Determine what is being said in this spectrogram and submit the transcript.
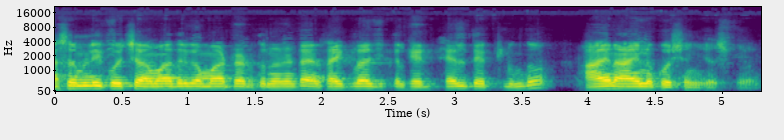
అసెంబ్లీకి వచ్చి ఆ మాదిరిగా మాట్లాడుతున్నాడంటే ఆయన సైకలాజికల్ హెల్త్ ఎట్లుందో ఆయన ఆయన క్వశ్చన్ చేసుకోవాలి.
